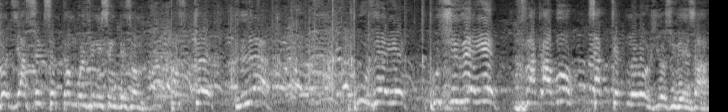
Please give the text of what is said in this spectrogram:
jodi a 5 septem pou l fini 5 Desem. Paske le pou veye, suveye vakabo sa teknoloji yo suveye sa.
